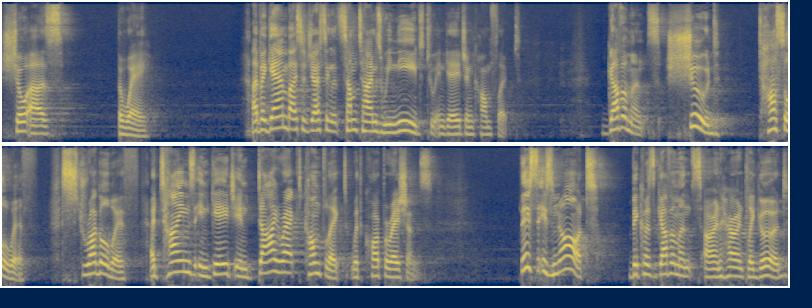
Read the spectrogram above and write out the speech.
show us the way. I began by suggesting that sometimes we need to engage in conflict. Governments should tussle with struggle with, at times engage in direct conflict with corporations. This is not because governments are inherently good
